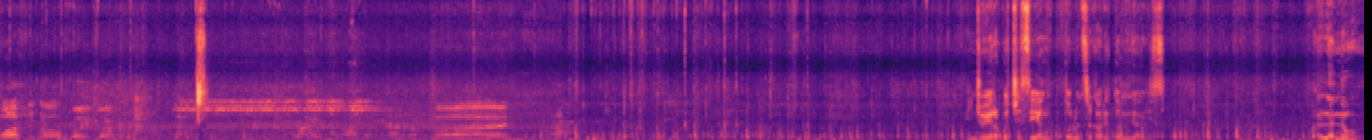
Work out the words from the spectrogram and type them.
Boss, dito. Bye. Enjoy ra po siya siyang tulod sa kariton guys. Hala no.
